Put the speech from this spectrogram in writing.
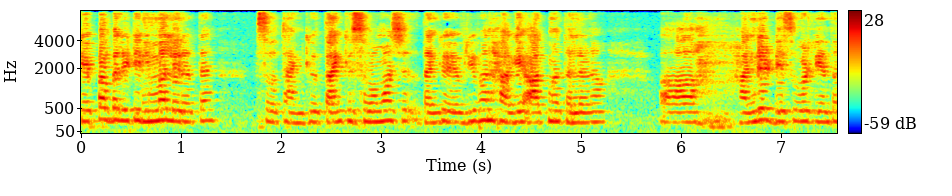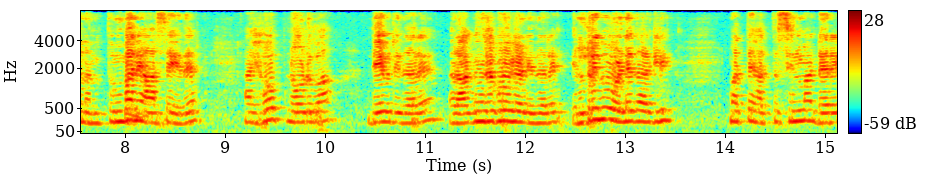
ಕೆಪಬಿಲಿಟಿ ನಿಮ್ಮಲ್ಲಿರುತ್ತೆ. So thank you thank you so much thank you everyone ಹಾಗೆ ಆತ್ಮ ತಲ್ಲಣ ಹಂಡ್ರೆಡ್ ಡೇಸ್ ಓಡ್ಲಿ ಅಂತ ನನಗೆ ತುಂಬಾನೇ ಆಸೆ ಇದೆ. ಐ ಹೋಪ್ ನೋಡುವ. ದೇವರಿದ್ದಾರೆ. ರಾಘವೇಂದ್ರ ಗುರುಗಳಿದ್ದಾರೆ. ಎಲ್ರಿಗೂ ಒಳ್ಳೇದಾಗ್ಲಿ. ಮತ್ತೆ ಹತ್ತು ಸಿನಿಮಾ ಡೈರೆ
